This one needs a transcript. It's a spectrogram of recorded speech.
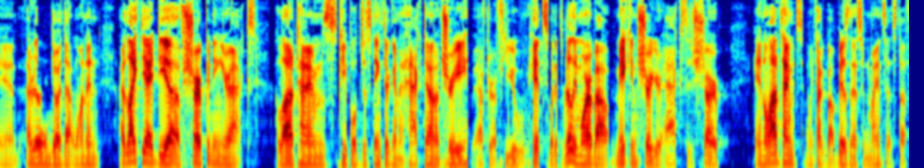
And I really enjoyed that one. And I like the idea of sharpening your axe. A lot of times people just think they're going to hack down a tree after a few hits, but it's really more about making sure your axe is sharp. And a lot of times when we talk about business and mindset stuff,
